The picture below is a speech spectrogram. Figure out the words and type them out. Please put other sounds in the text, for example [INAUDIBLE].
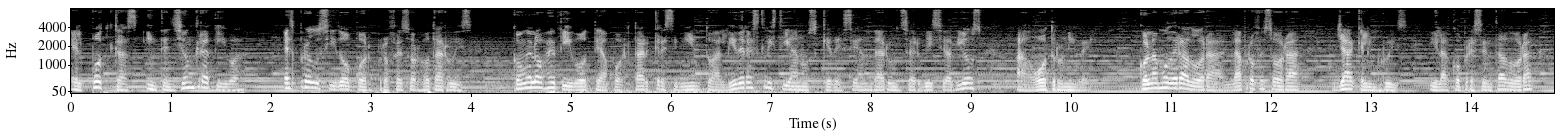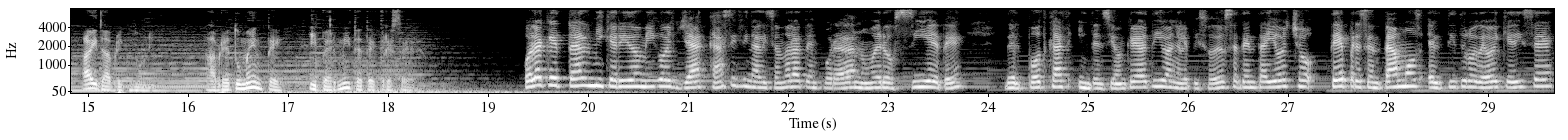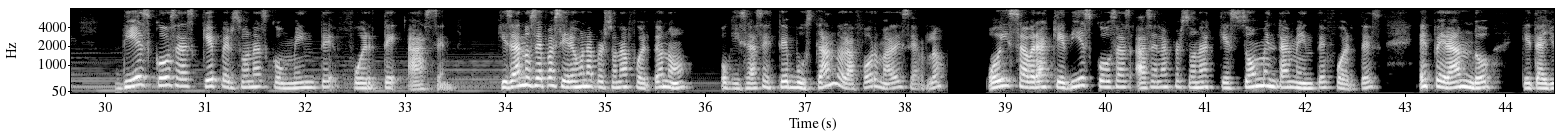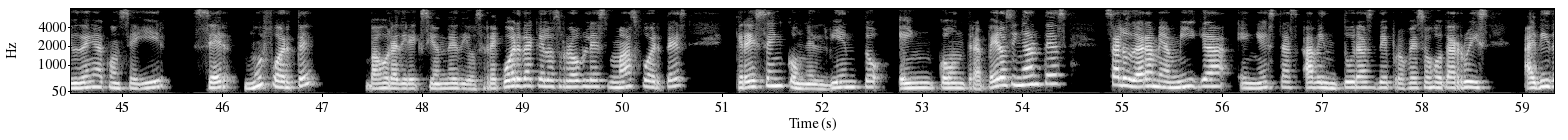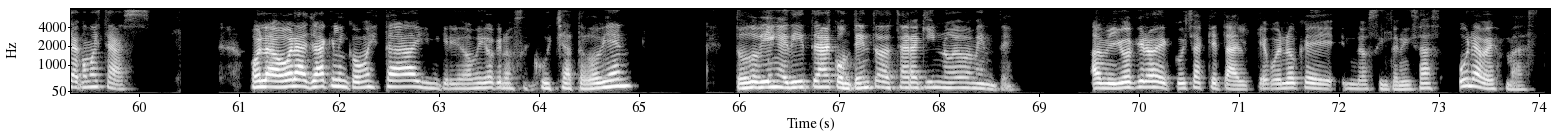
El podcast Intención Creativa es producido por Profesor J. Ruiz con el objetivo de aportar crecimiento a líderes cristianos que desean dar un servicio a Dios a otro nivel, con la moderadora, la profesora Jacqueline Ruiz y la copresentadora Aida Brignoni. Abre tu mente y permítete crecer. Hola, ¿qué tal mi querido amigo? Ya casi finalizando la temporada número 7 del podcast Intención Creativa, en el episodio 78 te presentamos el título de hoy que dice 10 cosas que personas con mente fuerte hacen. Quizás no sepas si eres una persona fuerte o no, o quizás estés buscando la forma de serlo. Hoy sabrás que 10 cosas hacen las personas que son mentalmente fuertes, esperando que te ayuden a conseguir ser muy fuerte bajo la dirección de Dios. Recuerda que los robles más fuertes crecen con el viento en contra, pero sin antes saludar a mi amiga en estas aventuras de Profesor J. Ruiz. Aidita, ¿cómo estás? Hola, hola Jacqueline, ¿cómo está? Y mi querido amigo que nos escucha, ¿todo bien? Todo bien, Edita, contento de estar aquí nuevamente. Amigo que nos escuchas, ¿qué tal? Qué bueno que nos sintonizas una vez más.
